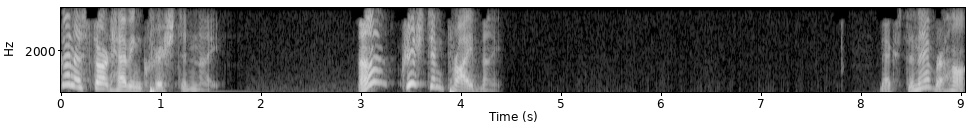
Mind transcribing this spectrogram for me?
going to start having Christian night? Huh? Christian Pride night. Next to never, huh?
